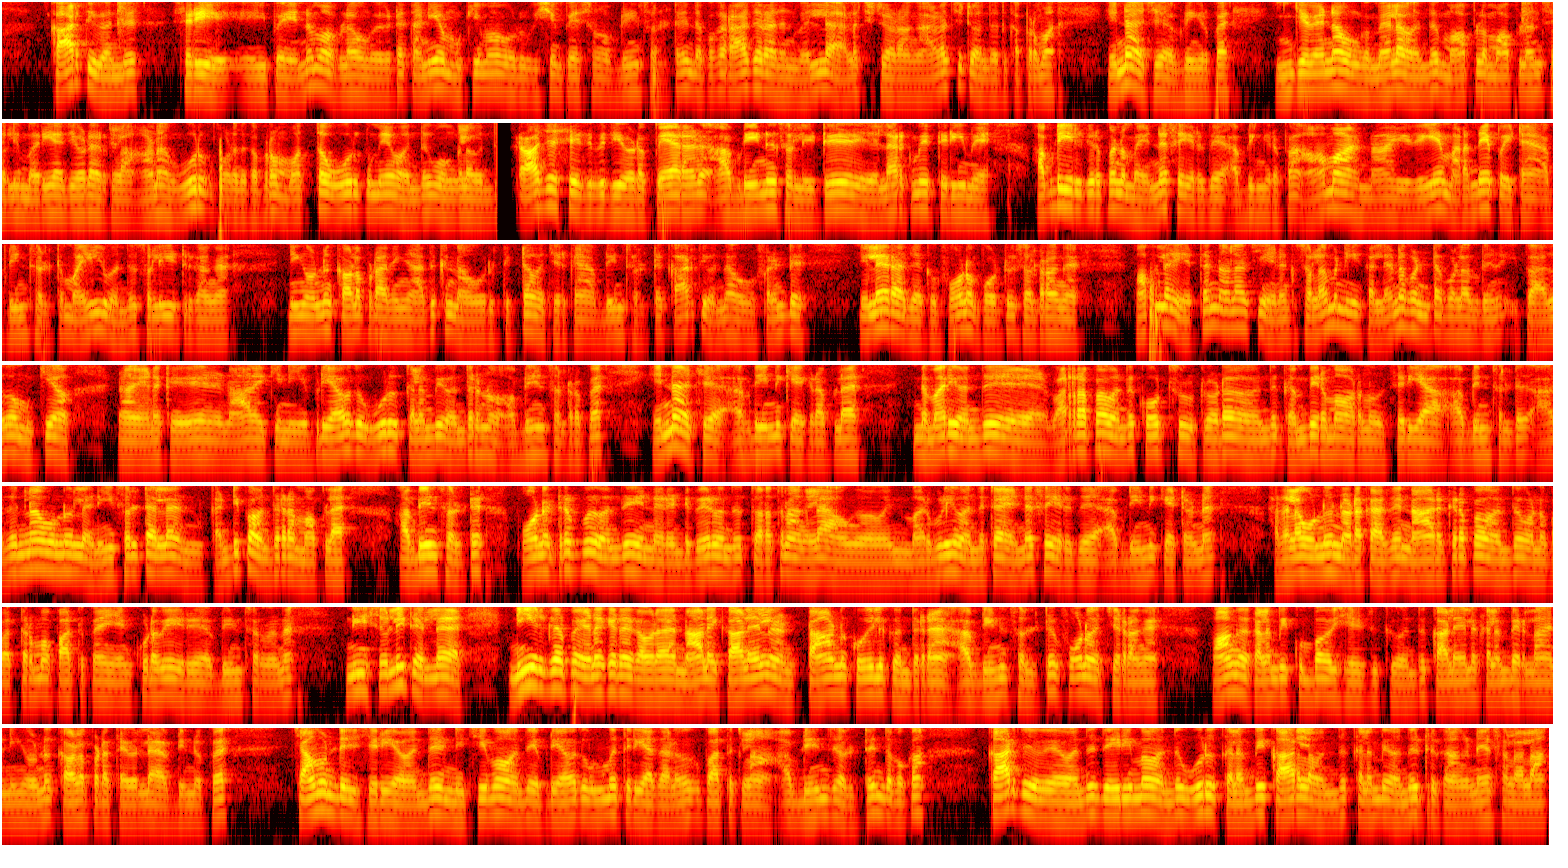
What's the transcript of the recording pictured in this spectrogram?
கார்த்தி வந்து சரி இப்போ என்ன மாப்பிள்ள உங்ககிட்ட தனியாக முக்கியமாக ஒரு விஷயம் பேசணும் அப்படின்னு சொல்லிட்டு இந்த பக்கம் ராஜராஜன் வெளில அழைச்சிட்டு வராங்க. அழைச்சிட்டு வந்ததுக்கப்புறமா என்ன ஆச்சு அப்படிங்கிறப்ப இங்கே வேணால் உங்கள் மேலே வந்து மாப்பிள்ளை மாப்பிள்ளன்னு சொல்லி மரியாதையோடு இருக்கலாம். ஆனால் ஊருக்கு போனதுக்கப்புறம் மொத்த ஊருக்குமே வந்து உங்களை வந்து ராஜ சேதுபதியோட பேரன் அப்படின்னு சொல்லிட்டு எல்லாருக்குமே தெரியுமே. அப்படி இருக்கிறப்ப நம்ம என்ன செய்கிறது அப்படிங்கிறப்ப ஆமாம் நான் இதையே மறந்தே போயிட்டேன் அப்படின்னு சொல்லிட்டு மயில் வந்து சொல்லிக்கிட்டு இருக்காங்க. நீங்கள் ஒன்றும் கவலைப்படாதீங்க. அதுக்கு நான் ஒரு திட்டம் வச்சுருக்கேன் அப்படின்னு சொல்லிட்டு கார்த்தி வந்து அவங்க ஃப்ரெண்டு இளையராஜாவுக்கு ஃபோனை போட்டு சொல்கிறாங்க மாப்பிள்ள எத்தனை நாளாச்சு? எனக்கு சொல்லாமல் நீங்கள் கல்யாணம் பண்ணிட்ட போல அப்படின்னு. இப்போ அதுவும் முக்கியம். நான் எனக்கு நாளைக்கு நீ எப்படியாவது ஊருக்கு கிளம்பி வந்துடணும் அப்படின்னு சொல்கிறப்ப என்னாச்சு? அப்படின்னு கேட்குறப்பல இந்த மாதிரி வந்து வர்றப்ப வந்து கோட் சூட்டோட வந்து கம்பீரமாக வரணும் சரியா? அப்படின்னு சொல்லிட்டு அதெல்லாம் ஒன்றும் இல்லை. நீ சொல்லிட்டல கண்டிப்பாக வந்துடுறேன் மாப்பிள்ள. அப்படின்னு சொல்லிட்டு போன ட்ரிப்பு வந்து என்னை ரெண்டு பேர் வந்து துரத்துனாங்களே அவங்க மறுபடியும் வந்துட்டால் என்ன செய்கிறது அப்படின்னு கேட்டோன்னே அதெல்லாம் ஒன்றும் நடக்காது. நான் இருக்கிறப்ப வந்து உன்னை பத்திரமா பார்த்துப்பேன். என் கூடவே இரு அப்படின்னு சொன்னேன்னா நீ சொல்லிட்டல்ல நீ இருக்கிறப்ப எனக்கு என்ன கவலை? நாளை காலையில் நான் டான்னு கோயிலுக்கு வந்துடுறேன் அப்படின்னு சொல்லிட்டு ஃபோனை வச்சிடுறாங்க. வாங்க கிளம்பி கும்பாபிஷேகத்துக்கு வந்து காலையில் கிளம்பிடலாம். நீங்கள் ஒன்றும் கவலைப்பட தேவையில்லை அப்படின்றப்ப சாமுண்டேஸ்வரியை வந்து நிச்சயமாக வந்து எப்படியாவது உண்மை தெரியாத அளவுக்கு பார்த்துக்கலாம் அப்படின்னு சொல்லிட்டு இந்த பக்கம் கார்த்திகை வந்து தைரியமாக வந்து ஊருக்கு கிளம்பி காரில் வந்து கிளம்பி வந்துட்டுருக்காங்கன்னே சொல்லலாம்.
